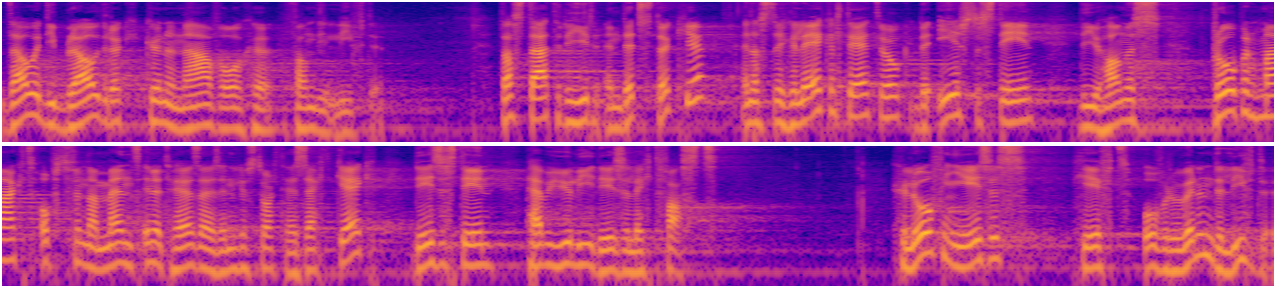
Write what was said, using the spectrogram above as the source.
dat we die blauwdruk kunnen navolgen van die liefde. Dat staat er hier in dit stukje en dat is tegelijkertijd ook de eerste steen die Johannes proper maakt op het fundament in het huis dat is ingestort. Hij zegt, kijk, deze steen hebben jullie, deze ligt vast. Geloof in Jezus geeft overwinnende liefde.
